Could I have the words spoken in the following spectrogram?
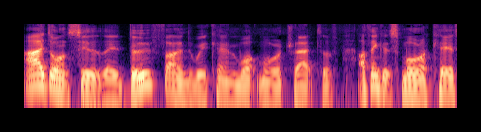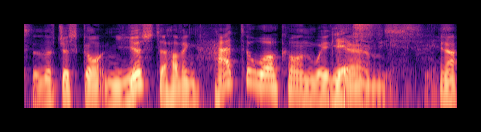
I don't see that they do find weekend work more attractive. I think it's more a case that they've just gotten used to having had to work on weekends. yes, yes. You know,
